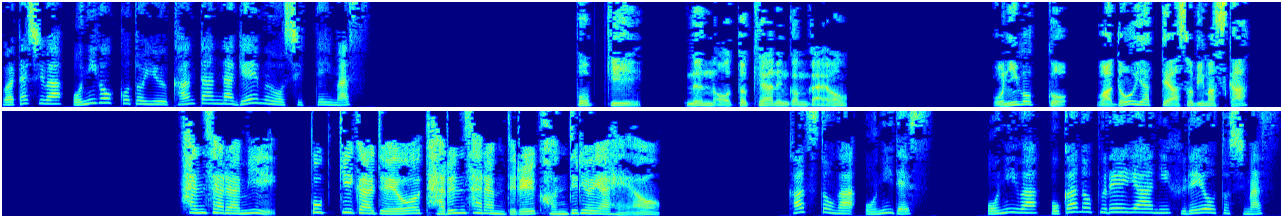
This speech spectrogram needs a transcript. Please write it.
私は鬼ごっこという簡単なゲームを知っています。 뽑기 는 어떻게 하는 건가요? 鬼ごっこはどうやって遊びますか 한 사람이 뽑기가 되어 다른 사람들을 건드려야 해요. カズトが鬼です。鬼は他のプレイヤーに触れようとします。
